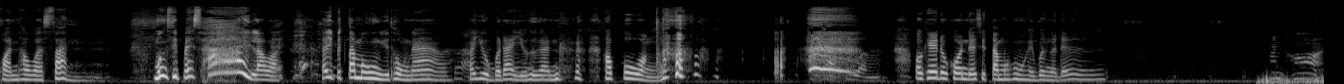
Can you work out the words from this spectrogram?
ควันเฮาว่าสั่น มึงสิไปซ้ายเราอะแล้วไปตำบักหงอยู่ทงหน้าวะเขาอยู่บ่ได้อยู่เฮือนเฮาป่วง ห่วงโอเค ทุกคนเดี๋ยวสิตำบักหงให้เบิ่งกันเด้อมันห่อน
